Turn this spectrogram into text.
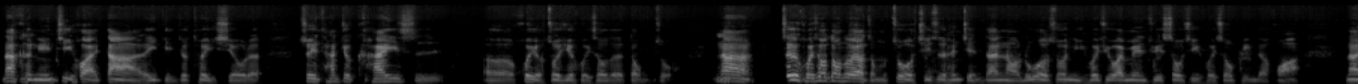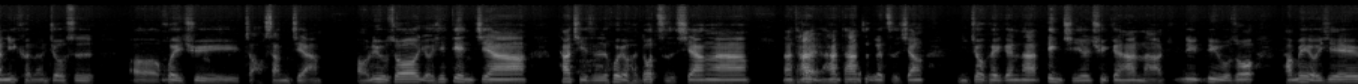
那可能年纪后来大了一点就退休了，所以他就开始呃会有做一些回收的动作。那这个回收动作要怎么做？其实很简单哦。如果说你会去外面去收集回收品的话，那你可能就是呃会去找商家哦，例如说有些店家他其实会有很多纸箱啊，那他他他这个纸箱你就可以跟他定期的去跟他拿。例例如说旁边有一些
